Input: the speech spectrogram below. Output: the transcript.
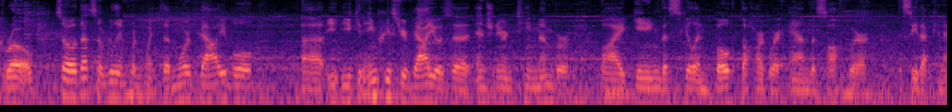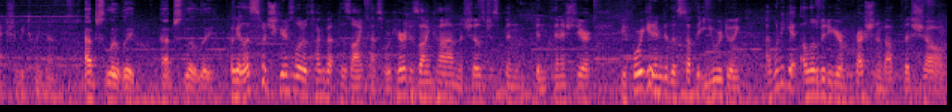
grow. So that's a really important point. The more valuable, uh, you, you can increase your value as an engineer and team member by gaining the skill in both the hardware and the software to see that connection between them. Absolutely. absolutely. Okay, let's switch gears a little to talk about DesignCon. So we're here at DesignCon. The show's just been been finished here. Before we get into the stuff that you were doing, I want to get a little bit of your impression about the show.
